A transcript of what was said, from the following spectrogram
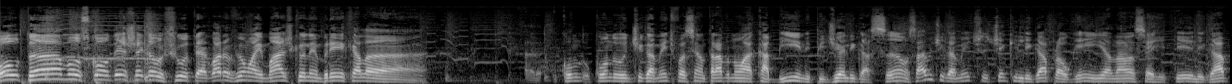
Voltamos com Deixa que eu chute. Agora eu vi uma imagem que eu lembrei aquela. Quando, quando antigamente você entrava numa cabine, pedia ligação, sabe? Antigamente você tinha que ligar para alguém, ia lá na CRT, ligava.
